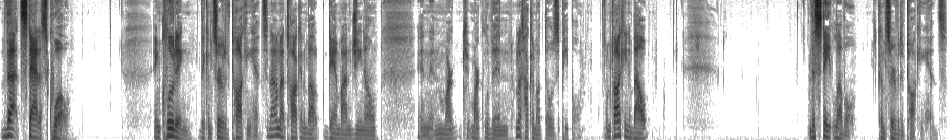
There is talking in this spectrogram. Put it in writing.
that status quo, including the conservative talking heads. Now, I'm not talking about Dan Bongino and, and Mark, Mark Levin. I'm not talking about those people. I'm talking about the state level conservative talking heads.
